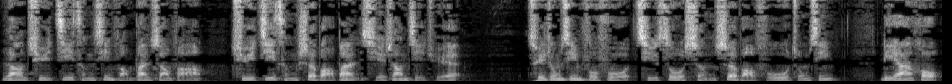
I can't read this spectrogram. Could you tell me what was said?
让去基层信访办上访，去基层社保办协商解决。崔忠兴夫妇起诉省社保服务中心，立案后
